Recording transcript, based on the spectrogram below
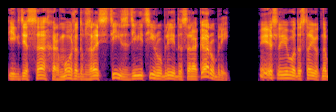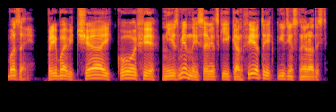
и где сахар может взрасти с 9 рублей до 40 рублей, если его достают на базаре, прибавить чай, кофе, неизменные советские конфеты, единственная радость,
